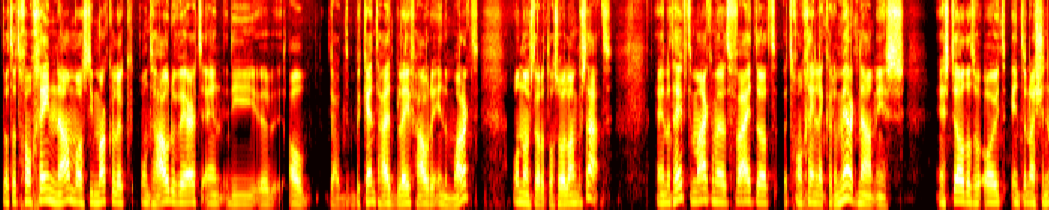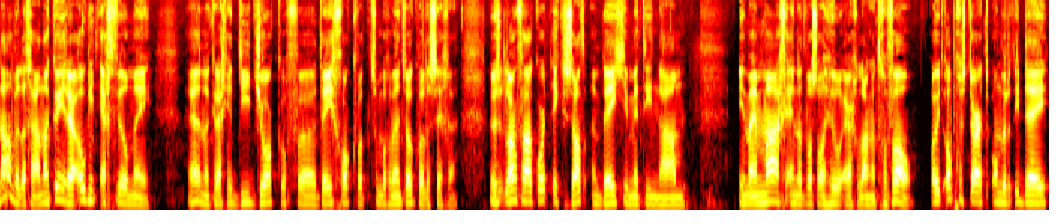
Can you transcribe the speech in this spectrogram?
dat het gewoon geen naam was die makkelijk onthouden werd en die uh, al ja, de bekendheid bleef houden in de markt, ondanks dat het al zo lang bestaat. En dat heeft te maken met het feit dat het gewoon geen lekkere merknaam is. En stel dat we ooit internationaal willen gaan, dan kun je daar ook niet echt veel mee. En dan krijg je D-Jock of uh, D-Gok, wat sommige mensen ook wel eens zeggen. Dus lang verhaal kort, ik zat een beetje met die naam in mijn maag en dat was al heel erg lang het geval. Ooit opgestart onder het idee,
